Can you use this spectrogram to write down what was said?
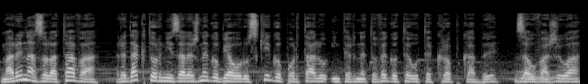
Maryna Zolatawa, redaktor niezależnego białoruskiego portalu internetowego teute.by, zauważyła,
